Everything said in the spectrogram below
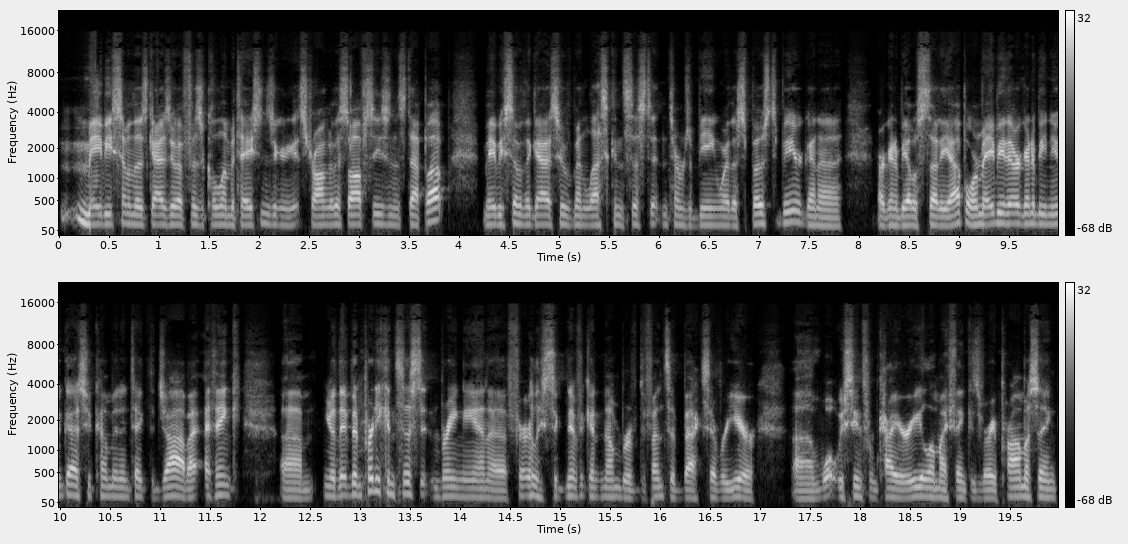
maybe some of those guys who have physical limitations are going to get stronger this offseason and step up. Maybe some of the guys who have been less consistent in terms of being where they're supposed to be are going to are going to be able to study up, or maybe there are going to be new guys who come in and take the job. I, I think um, you know they've been pretty consistent in bringing in a fairly significant number of defensive backs every year. Um, what we've seen from Kaiir Elam, I think, is very promising.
